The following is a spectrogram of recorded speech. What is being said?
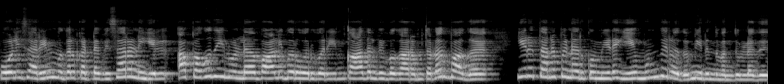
போலீசாரின் முதல்கட்ட விசாரணையில் அப்பகுதியில் உள்ள வாலிபர் ஒருவரின் காதல் விவகாரம் தொடர்பாக இரு தரப்பினருக்கும் இடையே முன்விரோதம் இருந்து வந்துள்ளது.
